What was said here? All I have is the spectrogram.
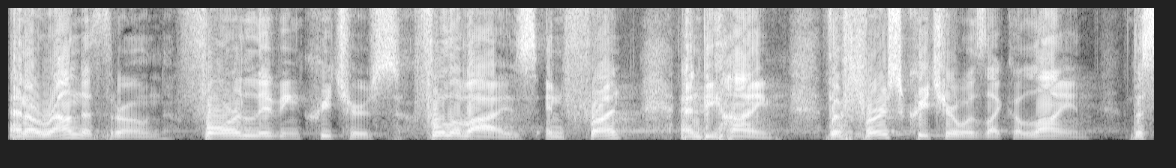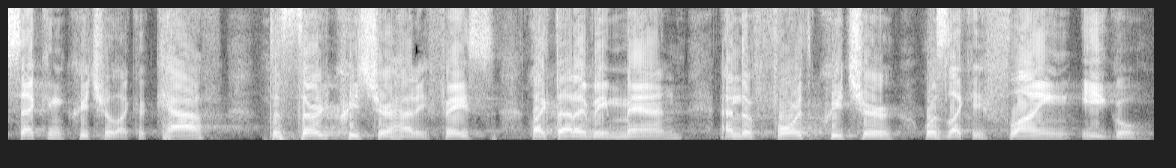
and around the throne, four living creatures, full of eyes, in front and behind. The first creature was like a lion, the second creature like a calf, the third creature had a face like that of a man, and the fourth creature was like a flying eagle.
